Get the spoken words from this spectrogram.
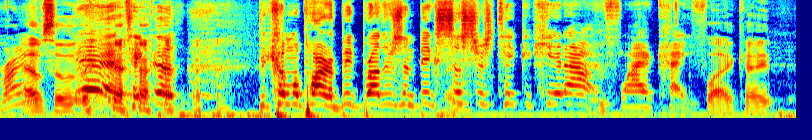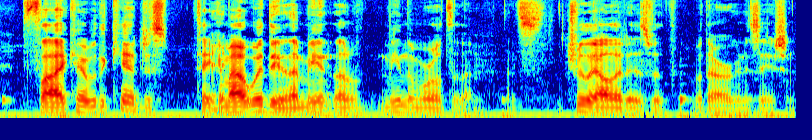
right? Absolutely. Yeah, take a become a part of Big Brothers and Big Sisters. Take a kid out and fly a kite. Fly a kite. Fly a kite with a kid. Just take them out with you. That mean that'll mean the world to them. That's truly all it is with with our organization.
